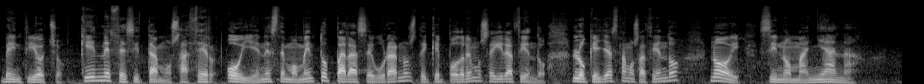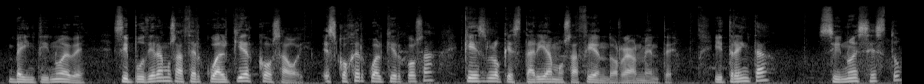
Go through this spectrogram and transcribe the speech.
28. ¿Qué necesitamos hacer hoy, en este momento, para asegurarnos de que podremos seguir haciendo lo que ya estamos haciendo, no hoy, sino mañana? 29 si pudiéramos hacer cualquier cosa hoy, escoger cualquier cosa, ¿qué es lo que estaríamos haciendo realmente? Y 30, si no es esto,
